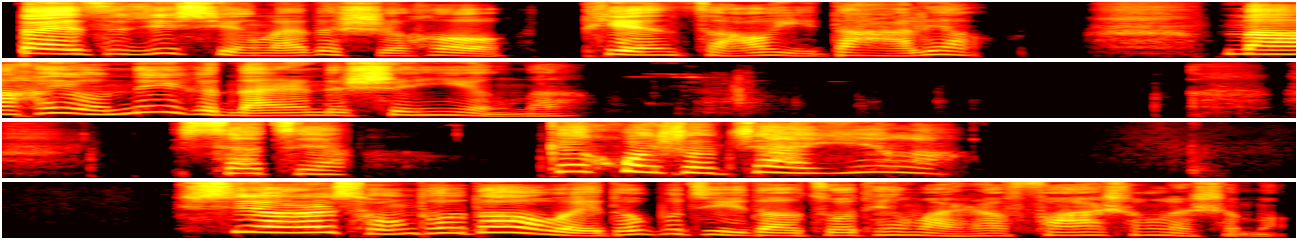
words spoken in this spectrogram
待自己醒来的时候，天早已大亮，哪还有那个男人的身影呢？小姐。该换上嫁衣了。希儿从头到尾都不记得昨天晚上发生了什么，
